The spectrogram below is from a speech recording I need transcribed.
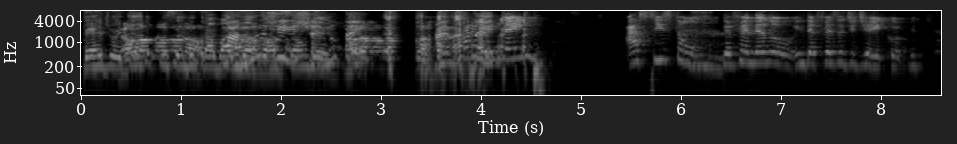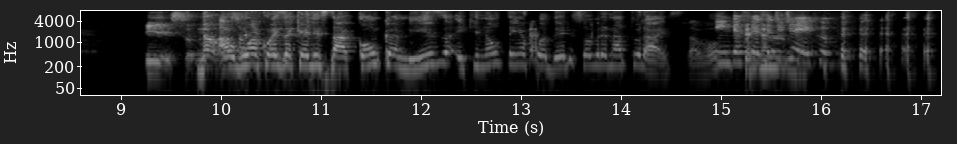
perde 80% não, não, não, do trabalho de atuação dele. Não tem. Não, tem. tem. Assistam defendendo em defesa de Jacob. Isso. Não, Alguma coisa que ele está com camisa e que não tenha poderes sobrenaturais, tá bom? Em defesa de Jacob.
